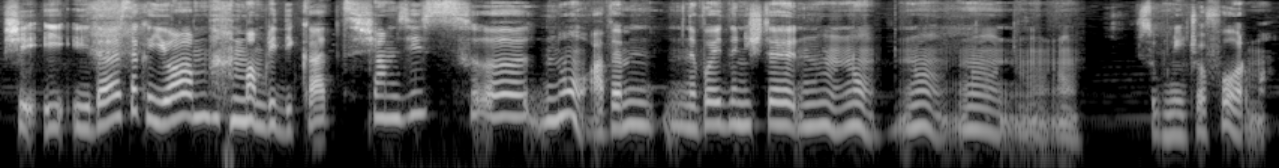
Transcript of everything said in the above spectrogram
Și ideea asta că eu am, m-am ridicat și am zis, uh, nu, avem nevoie de niște, nu, nu, nu, nu, nu, nu, sub nicio formă.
